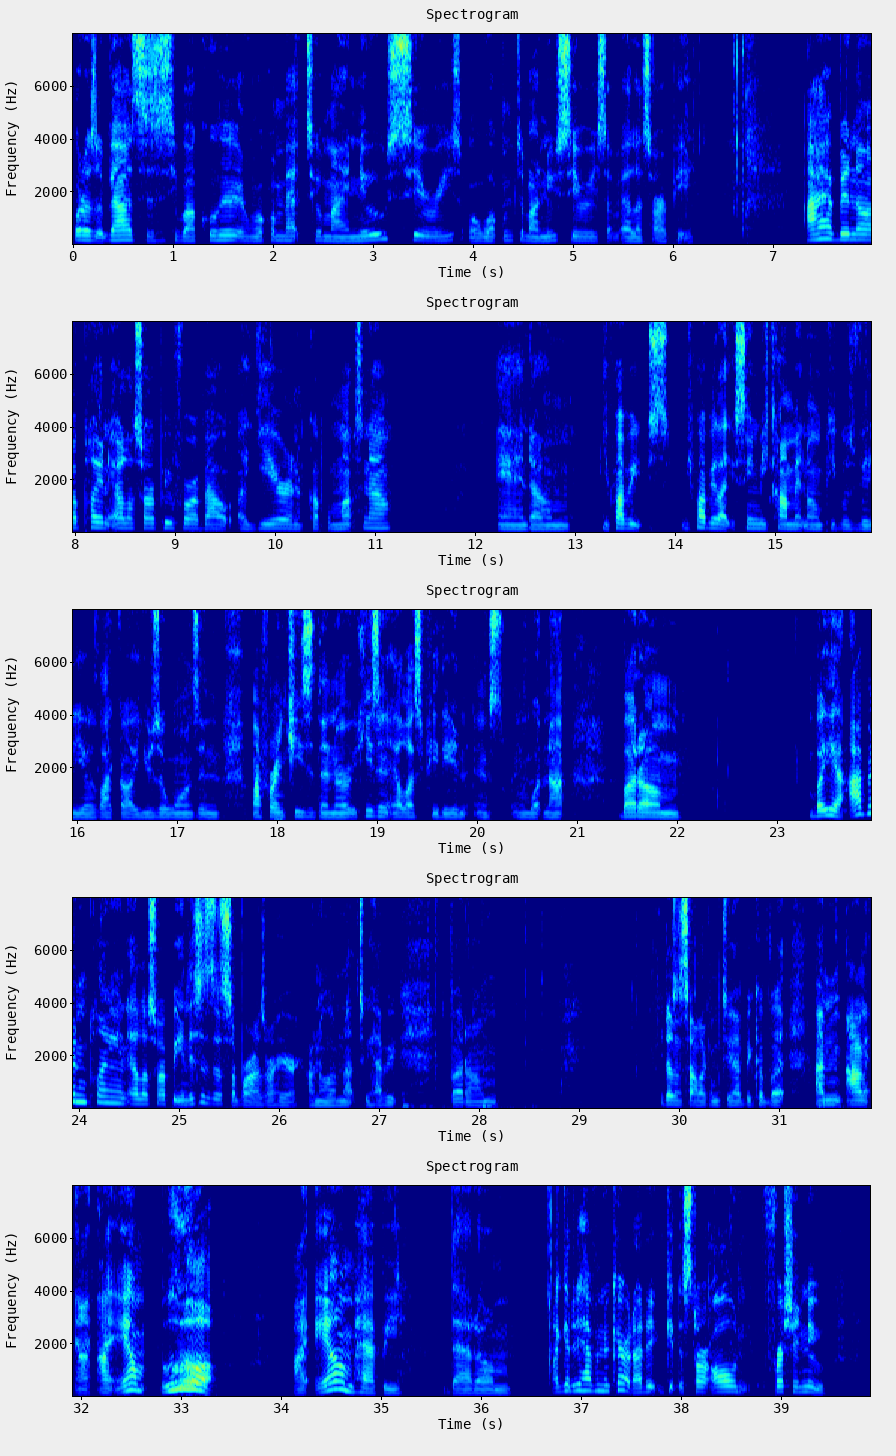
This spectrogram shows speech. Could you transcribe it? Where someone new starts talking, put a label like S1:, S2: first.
S1: What is up guys, this is Iwaku here and welcome back to my new series, or welcome to my new series of LSRP. I have been uh, playing LSRP for about a year and a couple months now. And um, you probably you probably like seen me comment on people's videos like uh, user ones and my friend Cheezy the Nerd, he's in LSPD and, and, and whatnot. But um but yeah, I've been playing LSRP and this is a surprise right here. I know I'm not too happy, but um it doesn't sound like I'm too happy, but I'm I I am ugh, I am happy that um I get to have a new character. I didn't get to start all fresh and new.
